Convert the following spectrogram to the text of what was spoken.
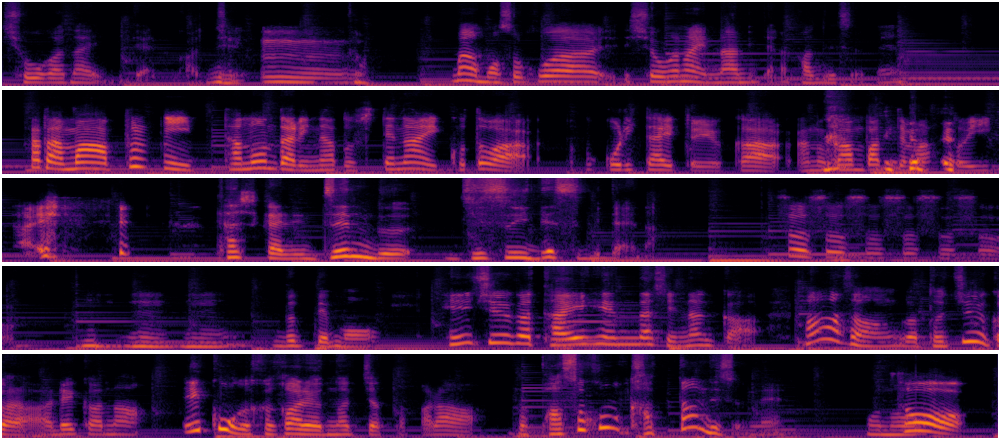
しょうがないみたいな感じ。うん。まあもうそこはしょうがないなみたいな感じですよね。ただまあ、プロに頼んだりなどしてないことは誇りたいというか、あの頑張ってますと言いたい。確かに全部自炊ですみたいな。そうそうそうそうそうそう。うんうんうん、だってもう編集が大変だしなんかマナさんが途中からあれかなエコーがかかるようになっちゃったからパソコン買ったんですよね。そう。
